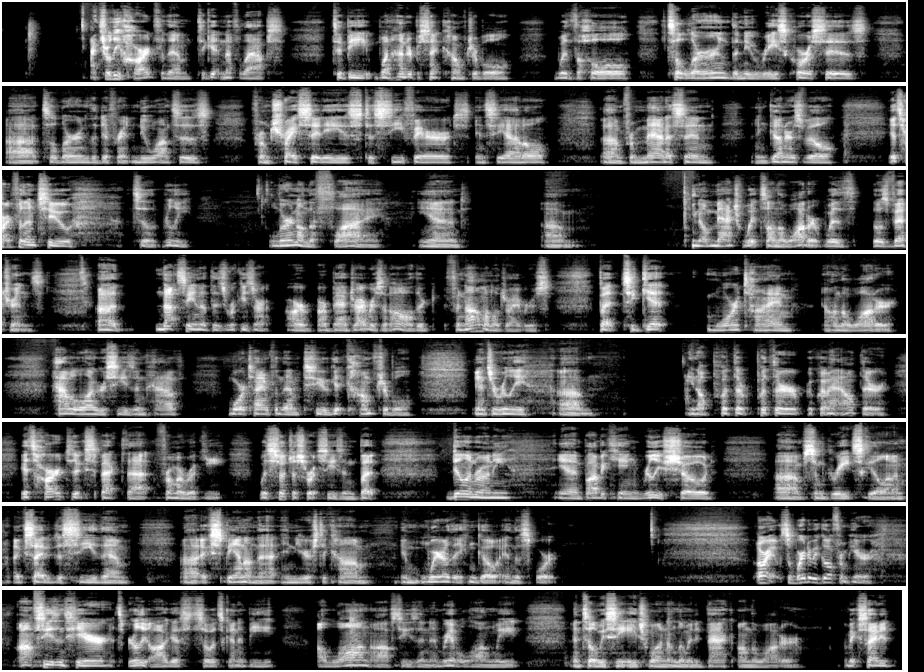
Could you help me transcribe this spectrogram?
it's really hard for them to get enough laps to be 100% comfortable with the whole to learn the new race courses, uh, to learn the different nuances from Tri Cities to Seafair in Seattle, um, from Madison and Guntersville. It's hard for them to to really learn on the fly and um, you know match wits on the water with those veterans. Uh, not saying that these rookies aren't are, are bad drivers at all; they're phenomenal drivers. But to get more time on the water, have a longer season, have more time for them to get comfortable, and to really, um, you know, put their put their equipment out there. It's hard to expect that from a rookie with such a short season. But Dylan Runny and Bobby King really showed um, some great skill, and I'm excited to see them uh, expand on that in years to come and where they can go in the sport. All right, so where do we go from here? Off season's here. It's early August, so it's going to be a long off season, and we have a long wait until we see H1 Unlimited back on the water. I'm excited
